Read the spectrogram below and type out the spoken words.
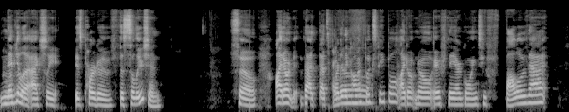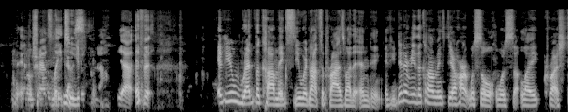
Nebula actually is part of the solution. So I don't that that's part of the comic books people. I don't know if they are going to follow that. It'll translate Yes. from now. Yeah, if it if you read the comics, you were not surprised by the ending. If you didn't read the comics, your heart was so was like crushed,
